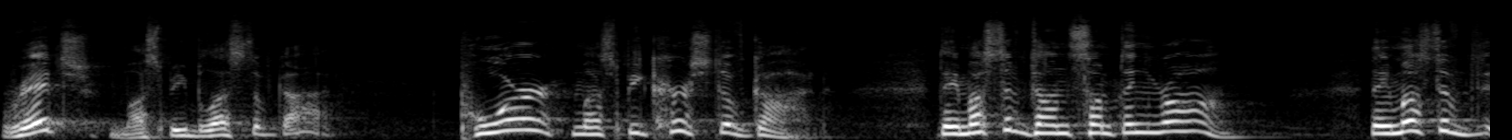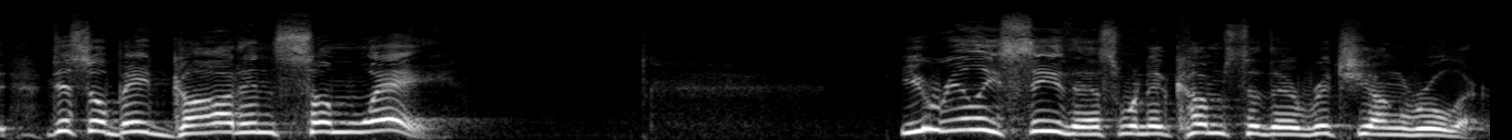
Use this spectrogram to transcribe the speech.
Rich must be blessed of God. Poor must be cursed of God. They must have done something wrong. They must have disobeyed God in some way. You really see this when it comes to the rich young ruler.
